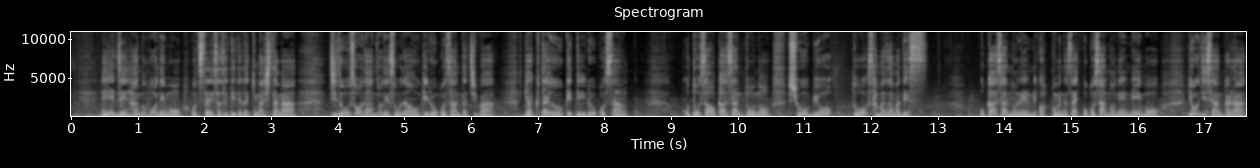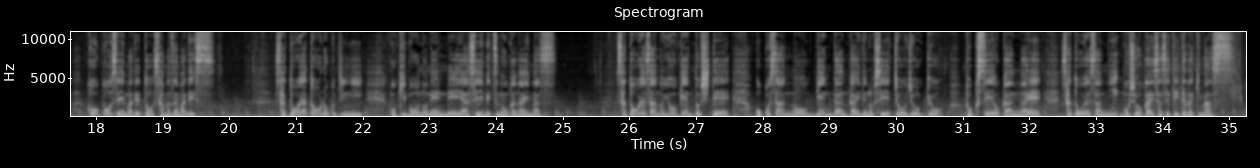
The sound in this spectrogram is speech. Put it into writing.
えー、前半の方でもお伝えさせていただきましたが児童相談所で相談を受けるお子さんたちは虐待を受けているお子さんお父さんお母さん等の傷病と様々です。お母さんの年齢あごめんなさい。お子さんの年齢も幼児さんから高校生までと様々です。里親登録時にご希望の年齢や性別も伺います。里親さんの要件としてお子さんの現段階での成長状況特性を考え里親さんにご紹介させていただきます。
